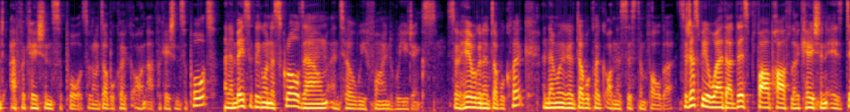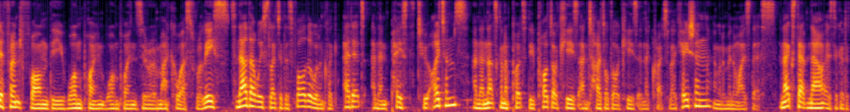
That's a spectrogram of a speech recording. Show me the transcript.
find application support. So I'm going to double click on application support. And then basically I'm going to scroll down until we find Ryujinx. So here we're going to double click and then we're going to double click on the system folder. So just be aware that this file path location is different from the 1.1.0 macOS release. So now that we've selected this folder, we're going to click edit and then paste the two items. And then that's going to put the prod.keys and title.keys in the correct location. I'm going to minimize this. The next step now is to go to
